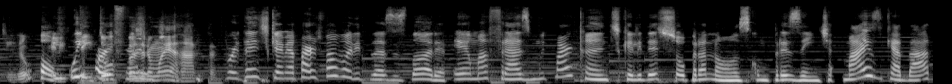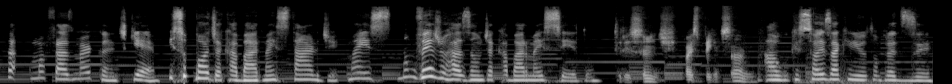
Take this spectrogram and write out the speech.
entendeu? Bom, ele tentou fazer uma errata. importante que a minha parte favorita dessa história é uma frase muito marcante que ele deixou para nós como presente. Mais do que a data, uma frase marcante que é: Isso pode acabar mais tarde, mas não vejo razão de acabar mais cedo. Interessante, faz pensar. Algo que só Isaac Newton para dizer.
